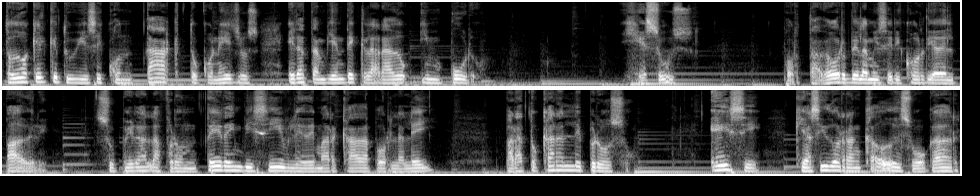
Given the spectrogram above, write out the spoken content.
Todo aquel que tuviese contacto con ellos era también declarado impuro. Y Jesús, portador de la misericordia del Padre, supera la frontera invisible demarcada por la ley para tocar al leproso, ese que ha sido arrancado de su hogar,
